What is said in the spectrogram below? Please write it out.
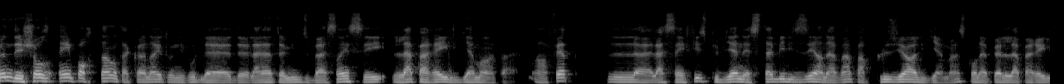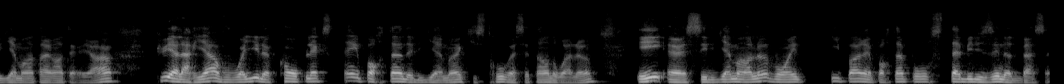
Une des choses importantes à connaître au niveau de l'anatomie du bassin, c'est l'appareil ligamentaire. En fait, la, symphyse pubienne est stabilisée en avant par plusieurs ligaments, ce qu'on appelle l'appareil ligamentaire antérieur. Puis à l'arrière, vous voyez le complexe important de ligaments qui se trouve à cet endroit-là. Et euh, ces ligaments-là vont être hyper importants pour stabiliser notre bassin.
